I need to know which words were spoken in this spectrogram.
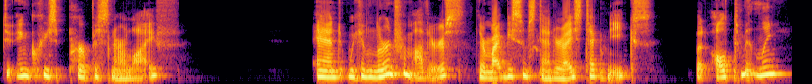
to increase purpose in our life and we can learn from others. There might be some standardized techniques, but ultimately,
